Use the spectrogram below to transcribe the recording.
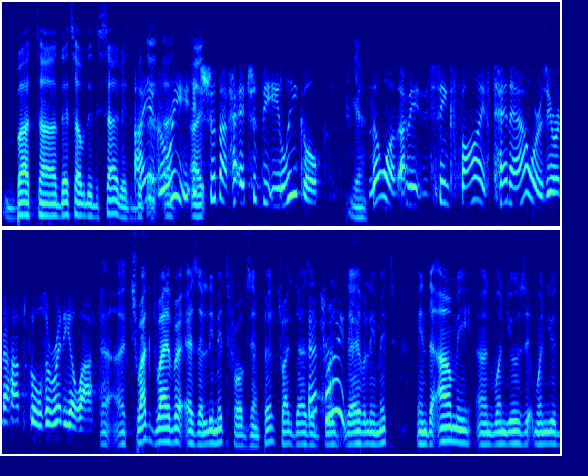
But uh, that's how they decided. But I agree. I, I, it should not. Ha- it should be illegal. Yeah. No one. I mean, seeing five, ten hours here in a hospital is already a lot. Uh, a truck driver has a limit, for example. Truck drivers That's right. they have a limit in the army, and when you when you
